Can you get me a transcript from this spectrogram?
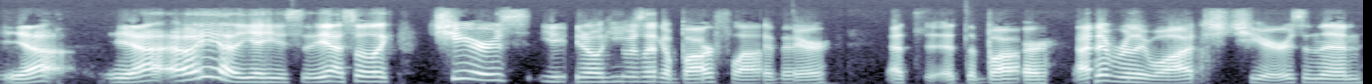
Yeah, yeah, oh yeah, yeah. He's yeah. So like, Cheers, you, you know, he was like a barfly there at the, at the bar. I never really watched Cheers, and then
